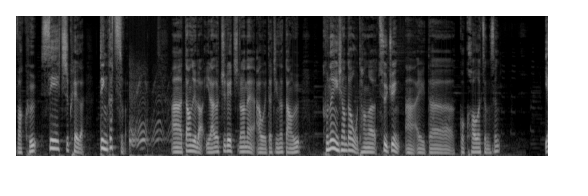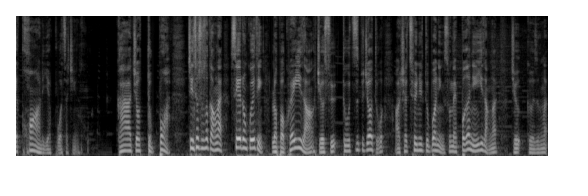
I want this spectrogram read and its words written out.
罚款三千块个顶格处罚。啊，当然了，伊拉个拘留记录呢，也会得进入档案，可能影响到下趟个参军啊，还有得国考个政审。一筐里一把纸巾花，搿也叫赌博啊！警察叔叔讲了，山东规定六百块以上就算赌资比较大，而且参与赌博人数呢八个人以上的就构成了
